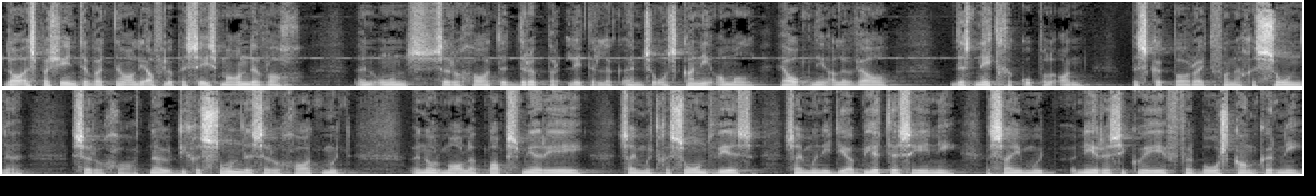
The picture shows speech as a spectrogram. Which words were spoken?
daar is pasiënte wat nou al die afgelope 6 maande wag in ons surrogate drup letterlik in. So ons kan nie almal help nie alhoewel dis net gekoppel aan beskikbaarheid van 'n gesonde surrogaat. Nou die gesonde surrogaat moet 'n normale papsmeer hê, sy moet gesond wees, sy moet nie diabetes hê nie, sy moet nie risiko hê vir borskanker nie.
